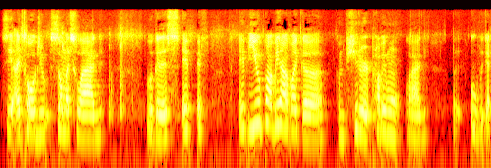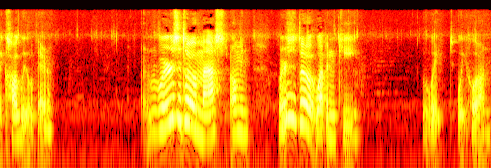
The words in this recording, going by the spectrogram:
See, I told you, so much lag. Look at this. If, if, if you probably have like a computer, it probably won't lag. But, oh, we got a cogwheel there. Where's the mask? I mean, where's the weapon key? oh, wait, wait, hold on.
